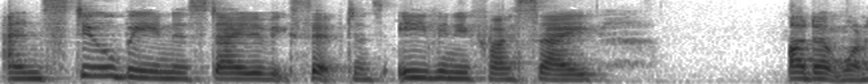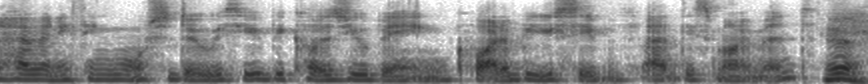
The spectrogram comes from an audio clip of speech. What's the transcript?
and still be in a state of acceptance, even if I say, I don't want to have anything more to do with you because you're being quite abusive at this moment. Yeah.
